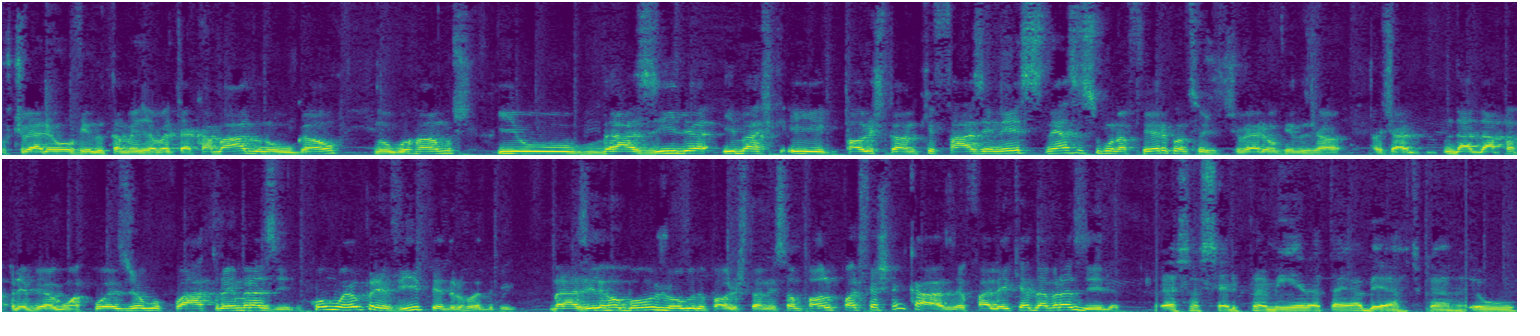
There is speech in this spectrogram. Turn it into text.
estiverem ouvindo também já vai ter acabado, no Hugão, no Hugo Ramos, e o Brasília e, Basque, e Paulistano, que fazem nesse, nessa segunda-feira, quando vocês estiverem ouvindo já, já ainda dá para prever alguma coisa, jogo 4 em Brasília. Como eu previ, Pedro Rodrigues, Brasília roubou um jogo do Paulistano em São Paulo, pode fechar em casa. Eu falei que é da Brasília. Essa série para mim ainda tá em aberto, cara. Eu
